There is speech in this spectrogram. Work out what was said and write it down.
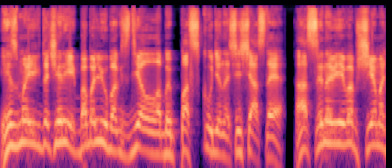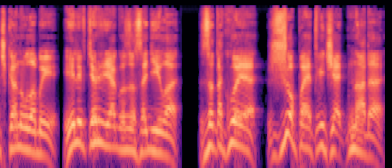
Из моих дочерей баболюбок сделала бы паскудина сисястая, а сыновей вообще мочканула бы или в тюрягу засадила. За такое жопой отвечать надо!»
